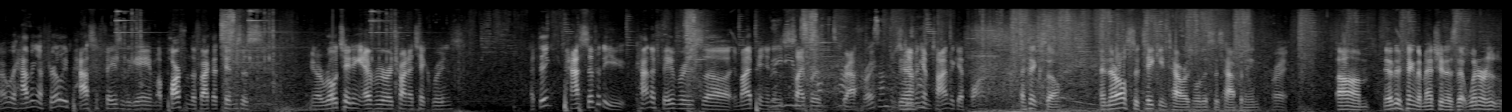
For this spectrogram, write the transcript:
All right, we're having a fairly passive phase of the game, apart from the fact that Tim's is, you know, rotating everywhere trying to take runes. I think passivity kind of favors, uh, in my opinion, the Radiant's sniper top tower draft, right? is under Just Yeah. giving him time to get farmed. I think so. And they're also taking towers while this is happening. Right. Um, the other thing to mention is that Winter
